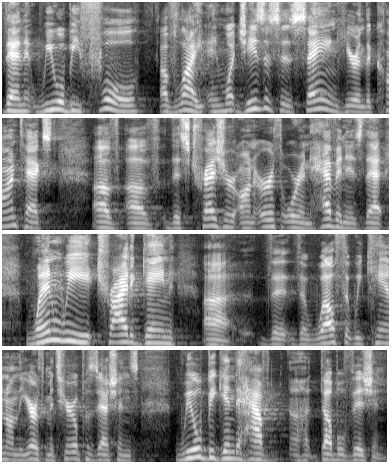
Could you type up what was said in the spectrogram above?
then we will be full of light. And what Jesus is saying here in the context of, of this treasure on earth or in heaven is that when we try to gain uh, the, the wealth that we can on the earth, material possessions, we'll begin to have uh, double vision.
